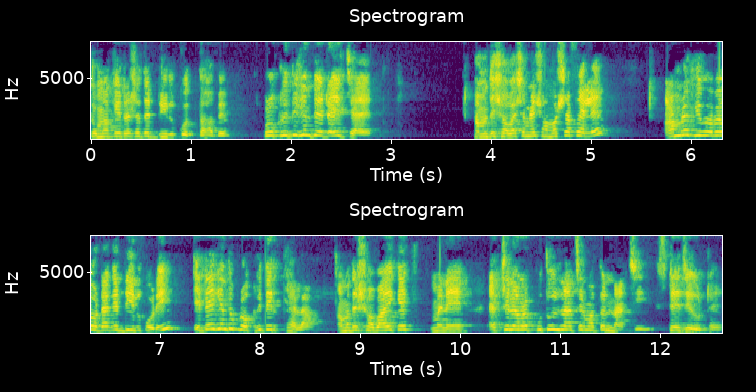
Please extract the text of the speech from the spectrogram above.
তোমাকে এটার সাথে ডিল করতে হবে। প্রকৃতি কিন্তু এটাই চায়। আমাদের সবার সামনে সমস্যা ফেলে, আমরা কীভাবে ওটাকে ডিল করি, এটাই কিন্তু প্রকৃতির খেলা। আমাদের সবাইকে মানে অ্যাকচুয়ালি আমরা পুতুল নাচের মতন নাচি স্টেজে উঠে।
